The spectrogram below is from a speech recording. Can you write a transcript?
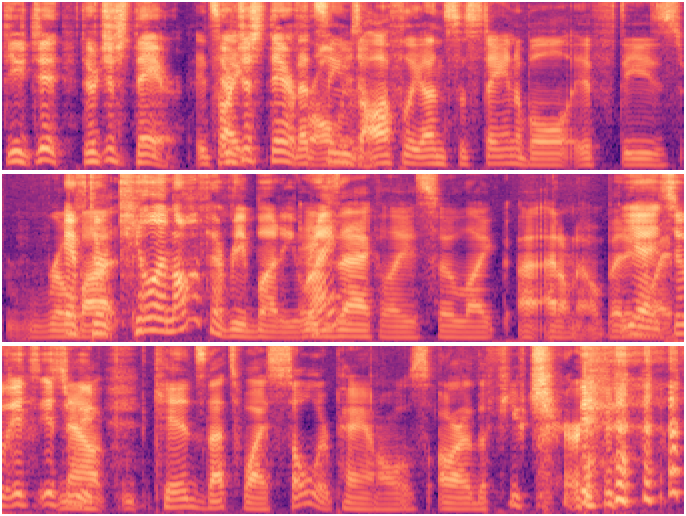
they. They're just there. It's they're like just there. That seems awfully unsustainable if these robots. If they're killing off everybody, right? Exactly. So like I, I don't know, but Yeah, anyway. so it's- it's now weird. kids. That's why solar panels are the future.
